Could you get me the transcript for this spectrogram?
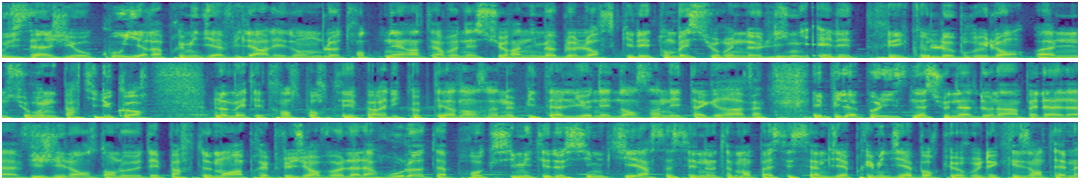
visage et au cou hier après-midi à Villars-les-Dombes. Le trentenaire intervenait sur un immeuble lorsqu'il est tombé sur une ligne électrique, le brûlant sur une partie du corps. L'homme a été transporté par hélicoptère dans un hôpital lyonnais dans un état grave. Et puis la police nationale donne un appel à la vigilance dans le département après plusieurs vols à la roulotte à proximité de cimetières. Ça s'est notamment passé samedi après-midi à Bourg, rue des Chrysanthèmes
